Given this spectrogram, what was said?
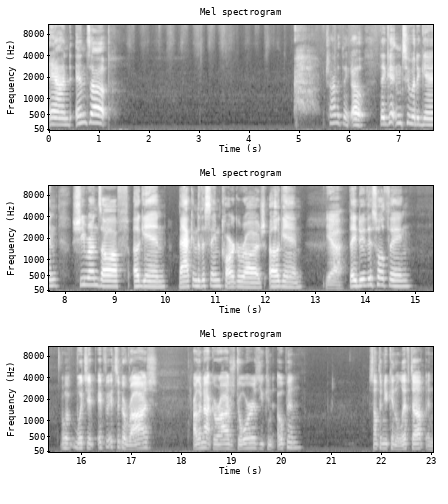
and ends up trying to think. Oh, they get into it again. She runs off again, back into the same car garage again. Yeah. They do this whole thing. Which, if, if it's a garage, are there not garage doors you can open? Something you can lift up and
